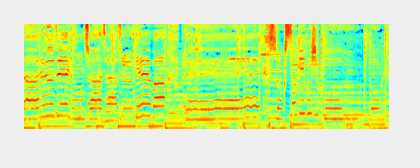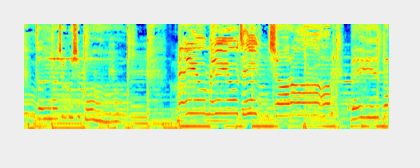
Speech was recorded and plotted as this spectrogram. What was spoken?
나를 지금 찾아주길 바래 속삭이고 싶어 꼭 들려주고 싶어 매우 매우 지금처럼 baby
